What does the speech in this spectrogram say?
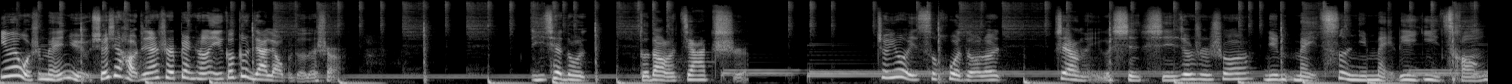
因为我是美女，学习好这件事儿变成了一个更加了不得的事儿，一切都得到了加持，就又一次获得了。这样的一个信息，就是说，你每次你美丽一层，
